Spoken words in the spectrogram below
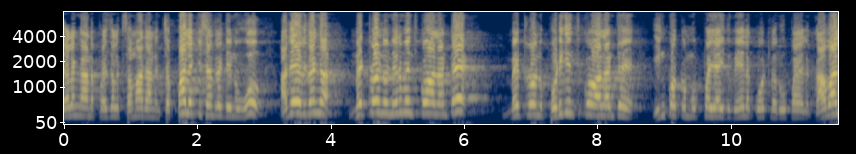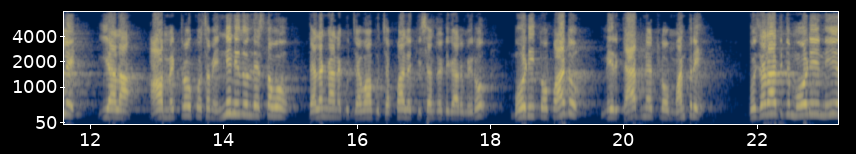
తెలంగాణ ప్రజలకు సమాధానం చెప్పాలి కిషన్ రెడ్డి నువ్వు. అదేవిధంగా మెట్రోను నిర్మించుకోవాలంటే మెట్రోను పొడిగించుకోవాలంటే ఇంకొక ముప్పై ఐదు వేల కోట్ల రూపాయలు కావాలి. ఇవాళ ఆ మెట్రో కోసం ఎన్ని నిధులు తెస్తావో తెలంగాణకు జవాబు చెప్పాలి కిషన్ రెడ్డి గారు మీరు. మోడీతో పాటు మీరు క్యాబినెట్లో మంత్రి. గుజరాత్కి మోడీ నీ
